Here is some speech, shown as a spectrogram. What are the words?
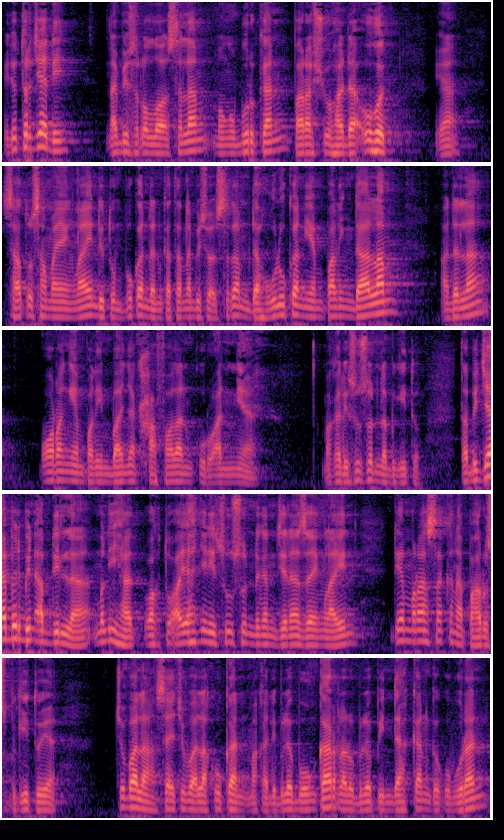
Itu terjadi. Nabi SAW menguburkan para syuhada Uhud. Ya, satu sama yang lain ditumpukan dan kata Nabi SAW, dahulukan yang paling dalam adalah orang yang paling banyak hafalan Qur'annya. Maka disusunlah begitu. Tapi Jabir bin Abdullah melihat waktu ayahnya disusun dengan jenazah yang lain, dia merasa kenapa harus begitu ya. Cobalah saya coba lakukan. Maka beliau bongkar lalu beliau pindahkan ke kuburan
